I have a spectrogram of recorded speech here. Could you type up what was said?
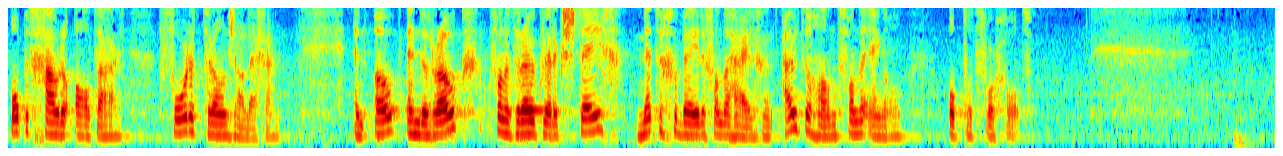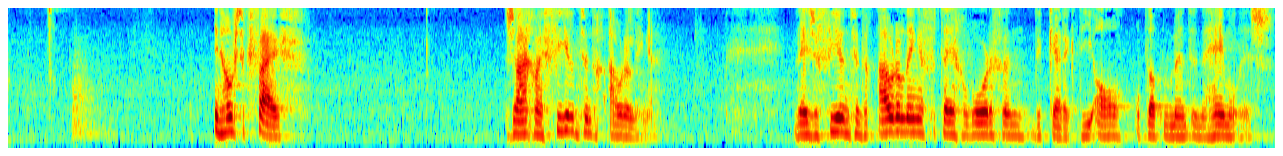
op het gouden altaar voor de troon zou leggen. En, ook, en de rook van het reukwerk steeg met de gebeden van de heiligen uit de hand van de engel op tot voor God. In hoofdstuk 5 zagen wij 24 ouderlingen. Deze 24 ouderlingen vertegenwoordigen de kerk die al op dat moment in de hemel is.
